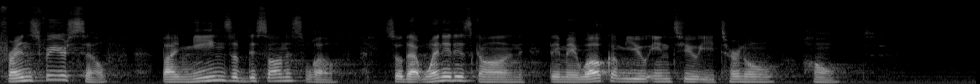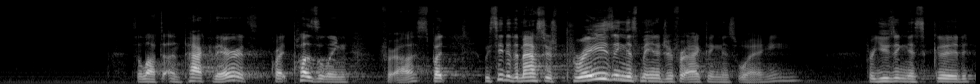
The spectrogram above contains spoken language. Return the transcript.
friends for yourself by means of dishonest wealth, so that when it is gone, they may welcome you into eternal homes. It's a lot to unpack there. It's quite puzzling for us. But we see that the master's praising this manager for acting this way, for using this good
